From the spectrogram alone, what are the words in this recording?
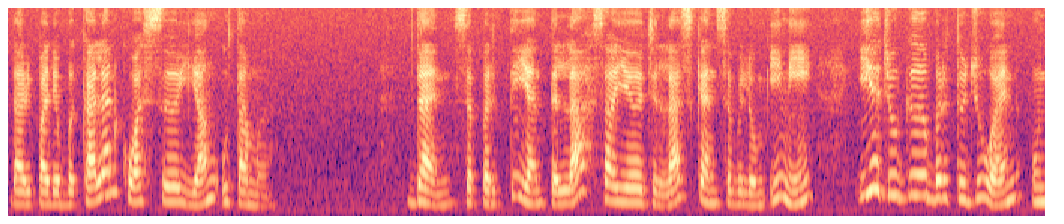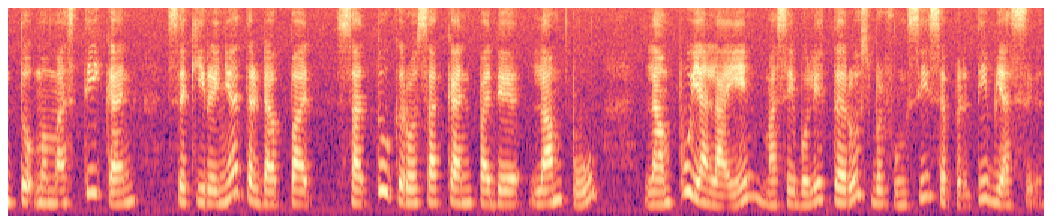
daripada bekalan kuasa yang utama. Dan seperti yang telah saya jelaskan sebelum ini, ia juga bertujuan untuk memastikan sekiranya terdapat satu kerosakan pada lampu, lampu yang lain masih boleh terus berfungsi seperti biasa.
